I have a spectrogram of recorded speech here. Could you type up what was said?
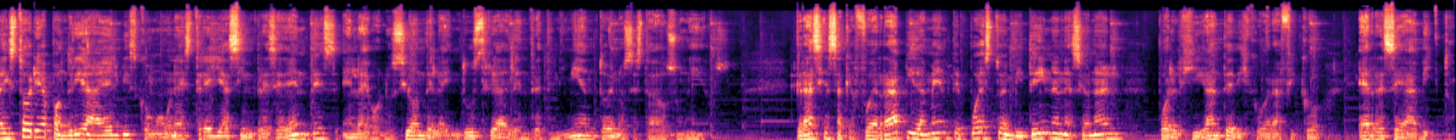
La historia pondría a Elvis como una estrella sin precedentes en la evolución de la industria del entretenimiento en los Estados Unidos, gracias a que fue rápidamente puesto en vitrina nacional por el gigante discográfico RCA Victor,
